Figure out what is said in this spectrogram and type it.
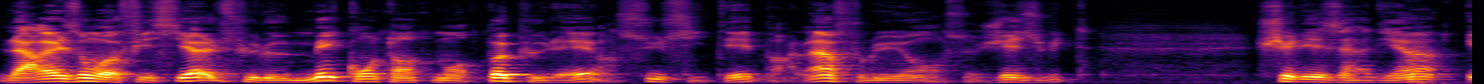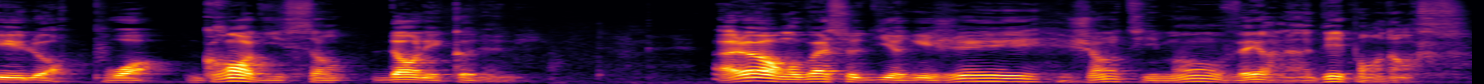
La raison officielle fut le mécontentement populaire suscité par l'influence jésuite chez les Indiens et leur poids grandissant dans l'économie. Alors on va se diriger gentiment vers l'indépendance.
